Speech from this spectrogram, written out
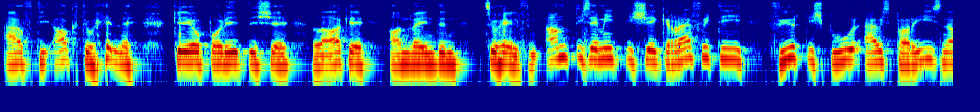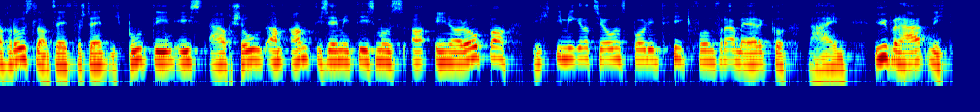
auf die aktuelle geopolitische Lage anwenden zu helfen. Antisemitische Graffiti führt die Spur aus Paris nach Russland. Selbstverständlich, Putin ist auch schuld am Antisemitismus in Europa, nicht die Migrationspolitik von Frau Merkel. Nein, überhaupt nicht.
